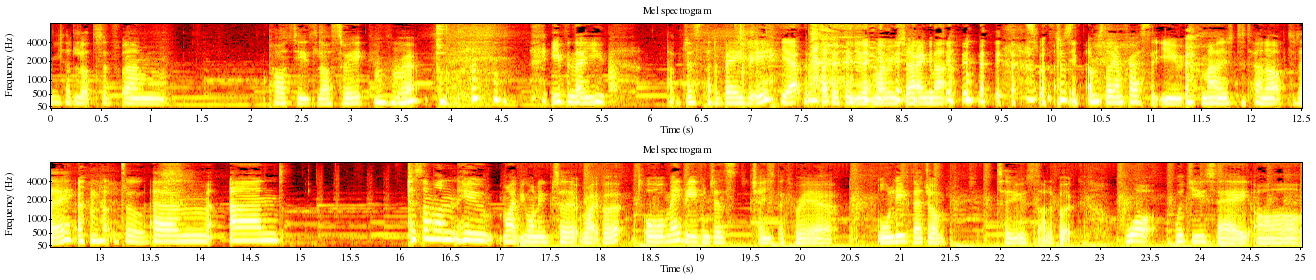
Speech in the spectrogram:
You had lots of um, parties last week, Mm-hmm. right? Even though you have just had a baby. Yep. I don't think you don't mind me sharing that. That's fine. Just, I'm so impressed that you managed to turn up today. not at all. Um, and to someone who might be wanting to write a book, or maybe even just change their career or leave their job to start a book, what would you say are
